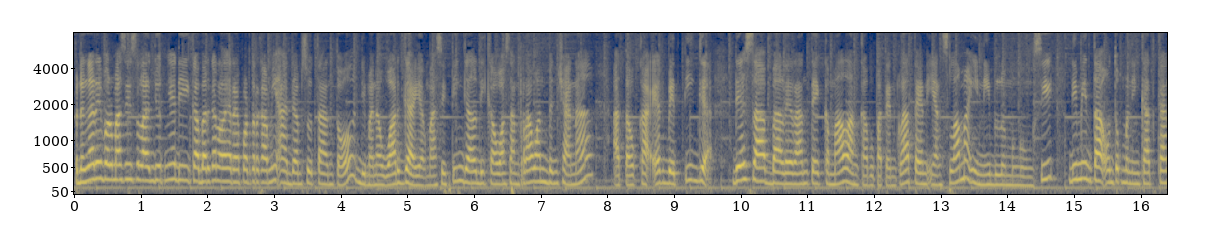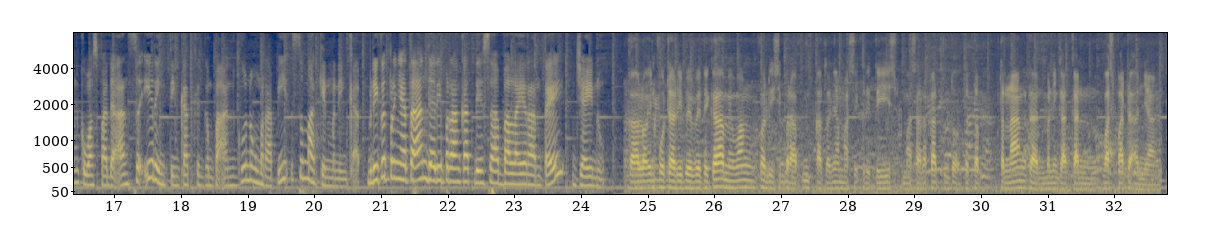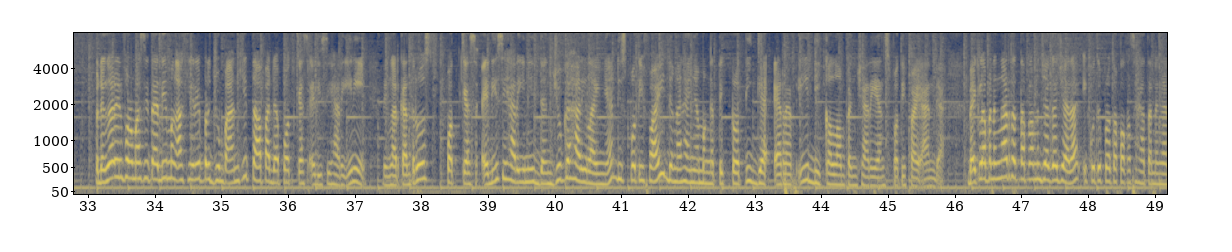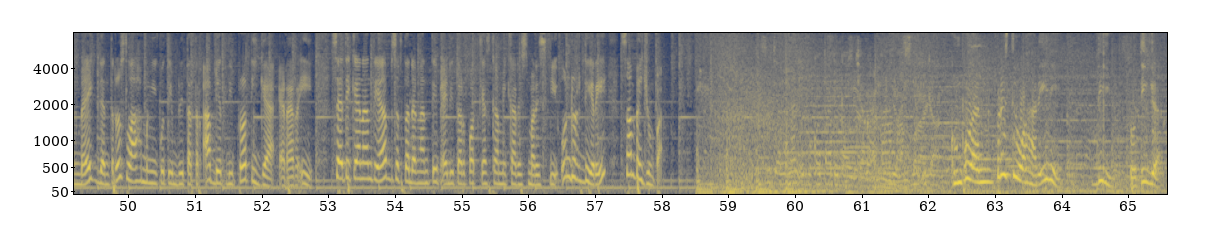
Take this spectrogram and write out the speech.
Pendengar informasi selanjutnya dikabarkan oleh reporter kami Adam Sutanto, di mana warga yang masih tinggal di kawasan rawan bencana atau KRB 3 Desa Balerante Kemalang Kabupaten Klaten yang selama ini belum mengungsi diminta untuk meningkatkan kewaspadaan seiring tingkat kegempaan Gunung Merapi semakin meningkat. Berikut pernyataan dari perangkat Desa Balerante, Jainu. Kalau info dari BPTK memang kondisi Merapi katanya masih kritis, masyarakat untuk tetap tenang dan meningkatkan waspadaannya. Pendengar informasi tadi mengakhiri perjumpaan kita pada podcast edisi hari ini. Dengarkan terus podcast edisi hari ini dan juga hari lainnya di Spotify dengan hanya mengetik Pro 3 RRI di kolom pencarian Spotify Anda. Baiklah pendengar, tetaplah menjaga jarak, ikuti protokol kesehatan dengan baik, dan teruslah mengikuti berita terupdate di Pro 3 RRI. Saya Tika Nantia, beserta dengan tim editor podcast kami Karisma Rizky undur diri. Sampai jumpa. Kumpulan peristiwa hari ini di Pro 3.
